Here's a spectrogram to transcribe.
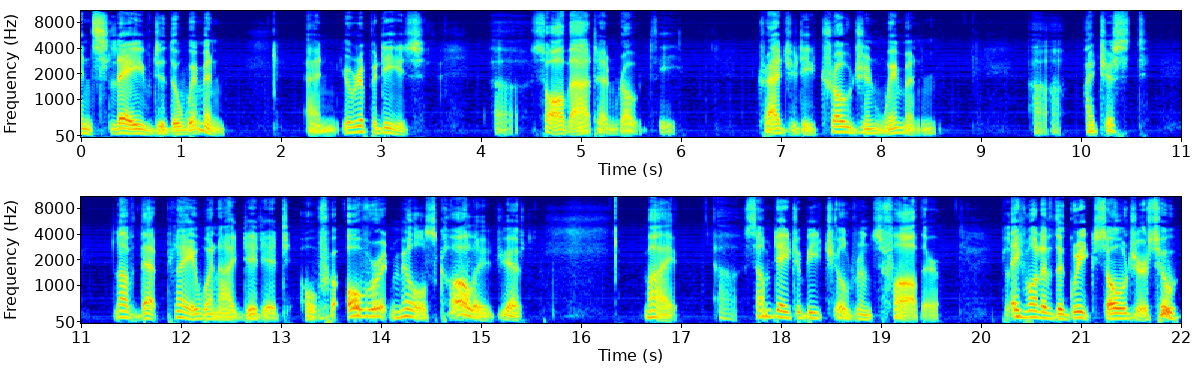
enslaved the women. And Euripides uh, saw that and wrote the tragedy Trojan Women. Uh, I just loved that play when I did it over over at Mills College. Yes, my uh, someday to be children's father played one of the Greek soldiers who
